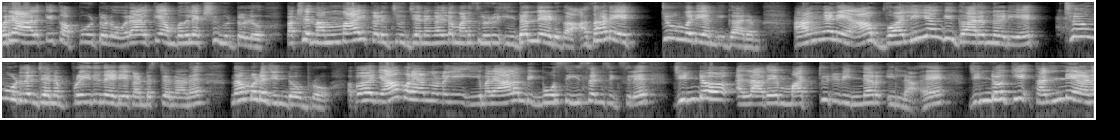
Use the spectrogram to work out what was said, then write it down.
ഒരാൾക്കേ കപ്പ് കിട്ടുള്ളൂ ഒരാൾക്കേ അമ്പത് ലക്ഷം കിട്ടുള്ളൂ. പക്ഷെ നന്നായി കളിച്ചു ജനങ്ങളുടെ മനസ്സിലൊരു ഇടം നേടുക. അതാണ് ഏറ്റവും വലിയ അംഗീകാരം. അങ്ങനെ ആ വലിയ അംഗീകാരം നേടിയ ഏറ്റവും കൂടുതൽ ജനപ്രീതി നേടിയ കണ്ടസ്റ്റന്റ് ആണ് നമ്മുടെ ജിൻഡോ ബ്രോ. അപ്പൊ ഞാൻ പറയാണെന്നുണ്ടെങ്കിൽ ഈ മലയാളം ബിഗ് ബോസ് സീസൺ സിക്സിൽ ജിൻഡോ അല്ലാതെ മറ്റൊരു വിന്നർ ഇല്ല. ഏ ജിൻഡോക്ക് തന്നെയാണ്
